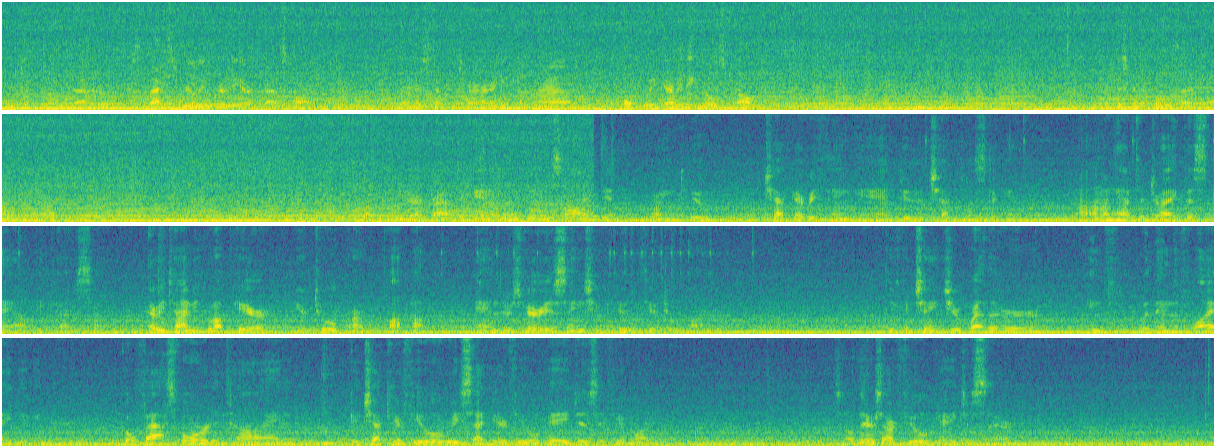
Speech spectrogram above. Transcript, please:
We took a look at that earlier. So that's really where the aircraft's flying to. And then it's going to turn and come around. Hopefully everything goes well. I'm just going to close that down now. Take a look at the aircraft again. I'm going to go inside and I'm going to check everything and do the checklist again. Now I'm going to have to drag this down because uh, every time you go up here, your toolbar will pop up. And there's various things you can do with your toolbar. You can change your weather in, within the flight. You can go fast forward in time. You can check your fuel, reset your fuel gauges if you want. So there's our fuel gauges there.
